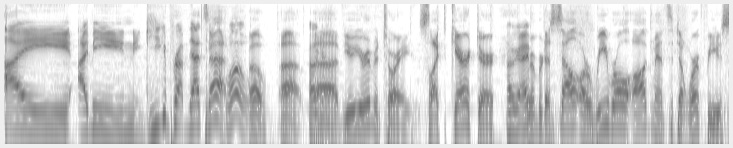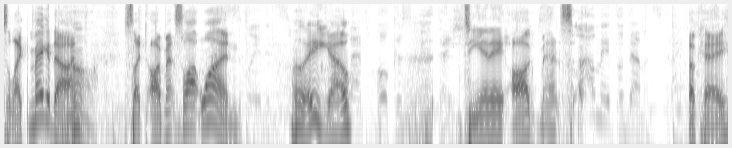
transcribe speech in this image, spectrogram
I I mean he could prep. That's yeah. whoa. Oh, uh, Okay. uh, view your inventory. Select a character. Okay. Remember to sell or re-roll augments that don't work for you. Select Megadon. Oh. Select augment slot one. Oh, there you go. DNA augments. Allow me to demonstrate. Okay.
